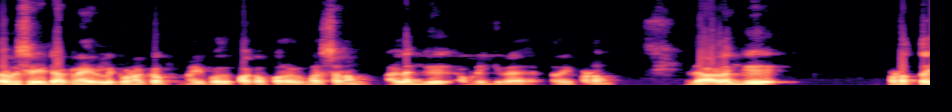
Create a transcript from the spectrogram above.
தமிழ் சினி டாக் நேயர்களுக்கு வணக்கம். நான் இப்போது பார்க்க போகிற விமர்சனம் அலங்கு அப்படிங்கிற திரைப்படம். இந்த அலங்கு படத்தை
